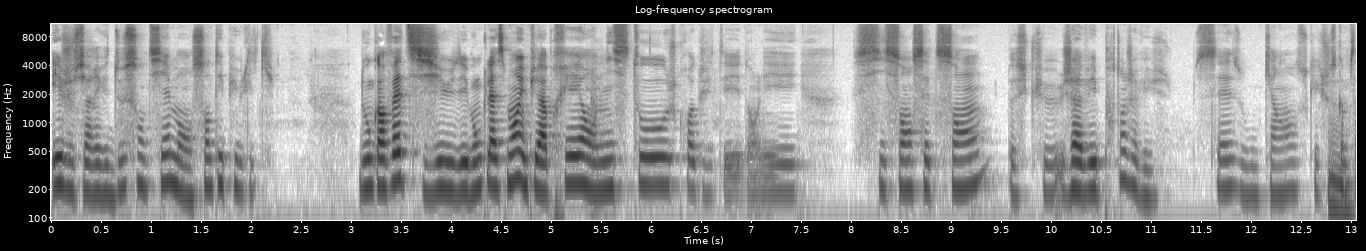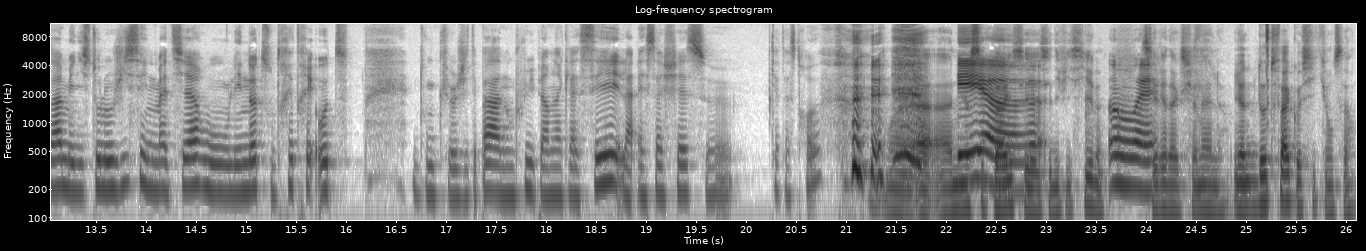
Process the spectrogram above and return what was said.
et je suis arrivée 200e en santé publique. Donc en fait, j'ai eu des bons classements et puis après en histo, je crois que j'étais dans les 600, 700 parce que j'avais pourtant j'avais eu 16 ou 15 ou quelque chose Hmm. comme ça, mais l'histologie c'est une matière où les notes sont très très hautes. Donc euh, j'étais pas non plus hyper bien classée, la SHS euh, catastrophe. Ouais, à, à euh, c'est- difficile. ouais. C'est rédactionnel. Il y a d'autres facs aussi qui ont ça.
